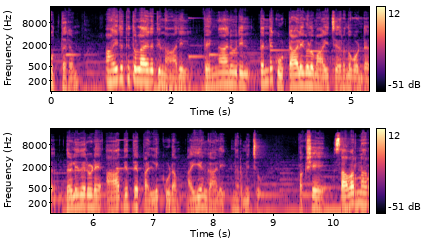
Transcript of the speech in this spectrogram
ഉത്തരം ആയിരത്തി തൊള്ളായിരത്തി നാലിൽ വെങ്ങാനൂരിൽ തന്റെ കൂട്ടാളികളുമായി ചേർന്നുകൊണ്ട് ദളിതരുടെ ആദ്യത്തെ പള്ളിക്കൂടം അയ്യങ്കാളി നിർമ്മിച്ചു. പക്ഷേ സവർണർ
